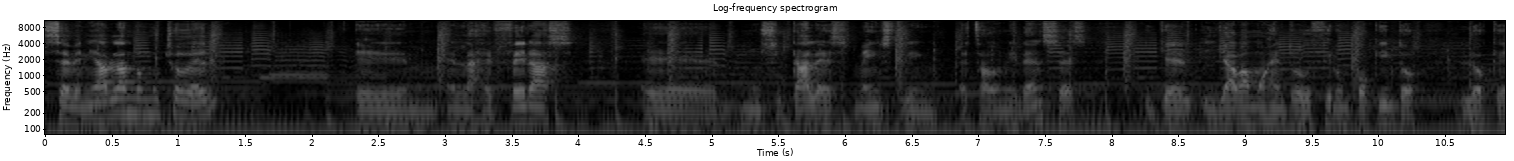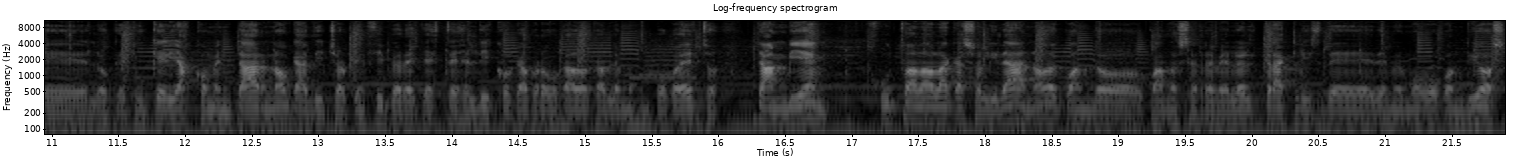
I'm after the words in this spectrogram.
se venía hablando mucho de él en, las esferas eh, musicales mainstream estadounidenses y que ya vamos a introducir un poquito lo que, lo que tú querías comentar, ¿no? Que has dicho al principio de que este es el disco que ha provocado que hablemos un poco de esto. También, justo ha dado la casualidad, ¿no? De cuando, cuando se reveló el tracklist de, Me Muevo con Dios,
